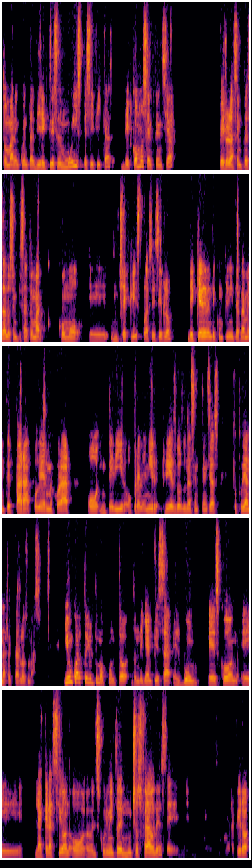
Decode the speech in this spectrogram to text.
tomar en cuenta directrices muy específicas de cómo sentenciar, pero las empresas los empiezan a tomar como eh, un checklist, por así decirlo, de qué deben de cumplir internamente para poder mejorar o impedir o prevenir riesgos de unas sentencias que pudieran afectarlos más. Y un cuarto y último punto donde ya empieza el boom es con la creación o, el descubrimiento de muchos fraudes. Eh, me, refiero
